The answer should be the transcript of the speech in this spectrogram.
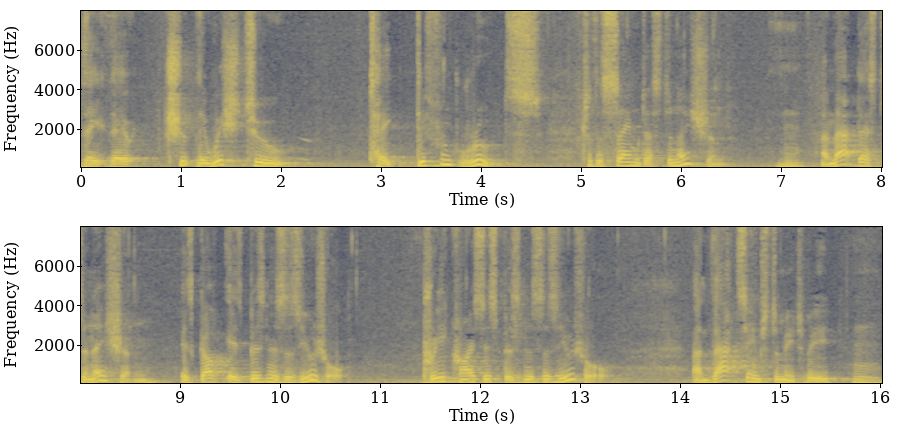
they, they, they wish to take different routes to the same destination. Mm. And that destination is, is business as usual, pre crisis business as usual. And that seems to me to be, mm.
